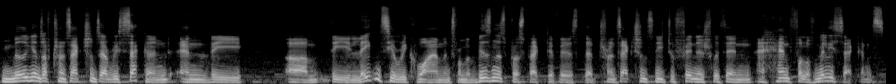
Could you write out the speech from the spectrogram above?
millions of transactions every second and the um, the latency requirements from a business perspective is that transactions need to finish within a handful of milliseconds,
